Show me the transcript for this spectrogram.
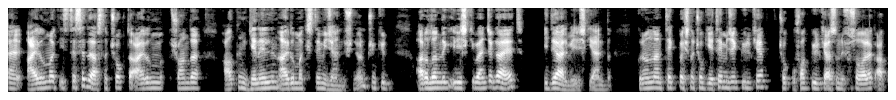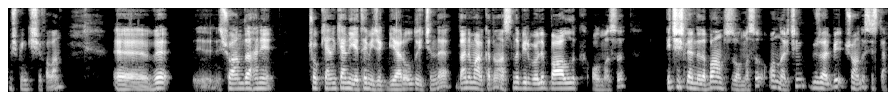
yani ayrılmak istese de aslında çok da ayrılma şu anda halkın genelinin ayrılmak istemeyeceğini düşünüyorum. Çünkü aralarındaki ilişki bence gayet ideal bir ilişki. Yani Grönland tek başına çok yetemeyecek bir ülke. Çok ufak bir ülke aslında nüfus olarak 60 bin kişi falan. Ee, ve e, şu anda hani çok kendi kendi yetemeyecek bir yer olduğu için de Danimarka'dan aslında bir böyle bağlılık olması, iç işlerinde de bağımsız olması onlar için güzel bir şu anda sistem.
